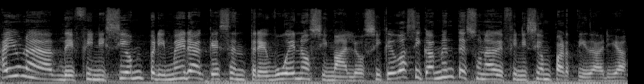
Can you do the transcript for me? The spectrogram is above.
Hay una definición primera que es entre buenos y malos y que básicamente es una definición partidaria.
